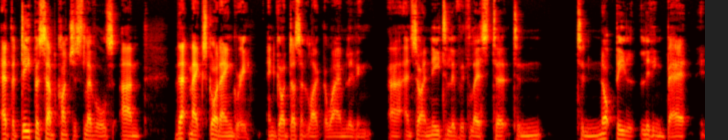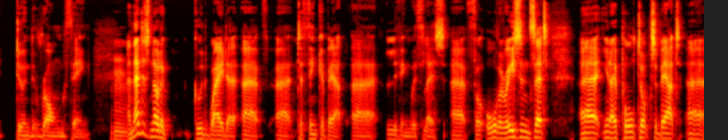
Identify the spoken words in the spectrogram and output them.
at the deeper subconscious levels, um, that makes God angry, and God doesn't like the way I'm living, uh, and so I need to live with less to to to not be living bad, doing the wrong thing, mm. and that is not a good way to uh, uh, to think about uh, living with less uh, for all the reasons that uh, you know, Paul talks about uh,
